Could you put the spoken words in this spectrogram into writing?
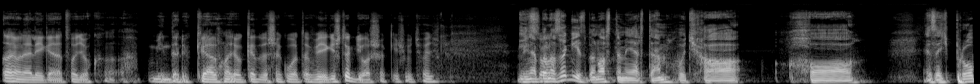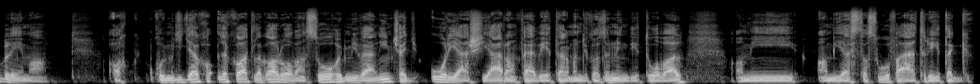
nagyon elégedett vagyok mindenükkel, nagyon kedvesek voltak végig, és tök gyorsak is, úgyhogy Én Viszont- ebben az egészben azt nem értem, hogyha ha ez egy probléma, hogy gyak- gyakorlatilag arról van szó, hogy mivel nincs egy óriási áramfelvétel mondjuk az önindítóval, ami, ami ezt a szulfát réteg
